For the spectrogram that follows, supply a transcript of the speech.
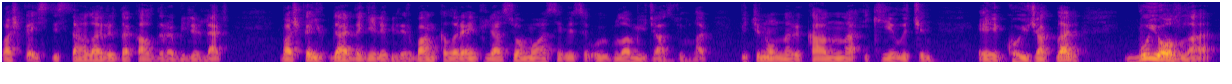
başka istisnaları da kaldırabilirler. Başka yükler de gelebilir. Bankalara enflasyon muhasebesi uygulamayacağız diyorlar. Bütün onları kanuna iki yıl için e, koyacaklar. Bu yolla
